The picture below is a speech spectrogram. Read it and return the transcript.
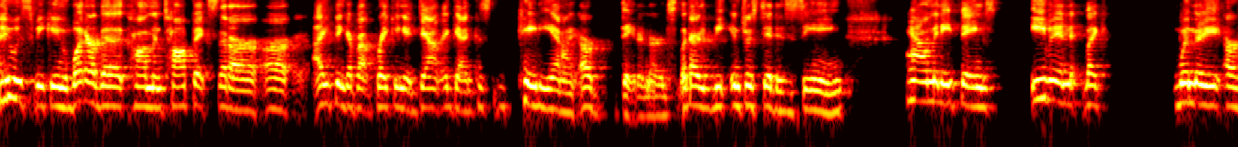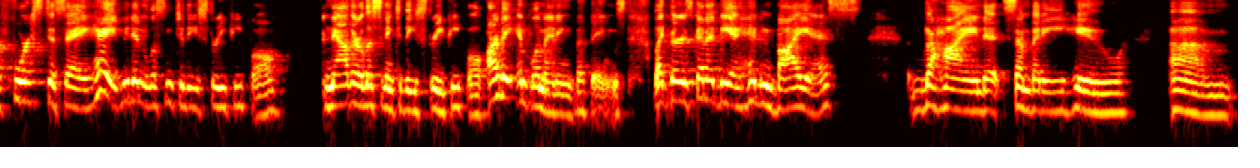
who is speaking what are the common topics that are are i think about breaking it down again because katee and i are data nerds like i would be interested in seeing how many things even like when they are forced to say, hey, we didn't listen to these three people. Now they're listening to these three people. Are they implementing the things? Like there's going to be a hidden bias behind somebody who, um,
